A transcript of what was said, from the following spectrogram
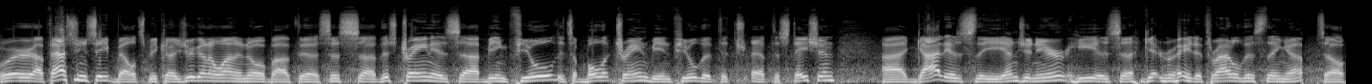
we're uh, fasten your seatbelts because you're going to want to know about this. This uh, this train is uh, being fueled. It's a bullet train being fueled at the at the station. Uh, God is the engineer. He is uh, getting ready to throttle this thing up. So,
